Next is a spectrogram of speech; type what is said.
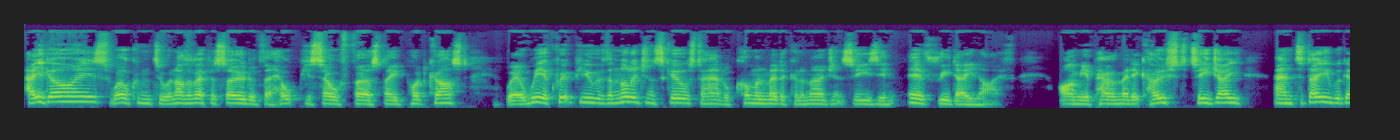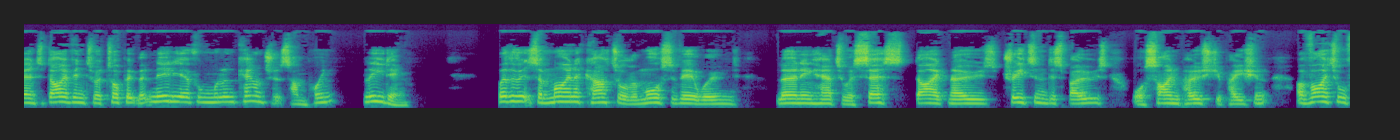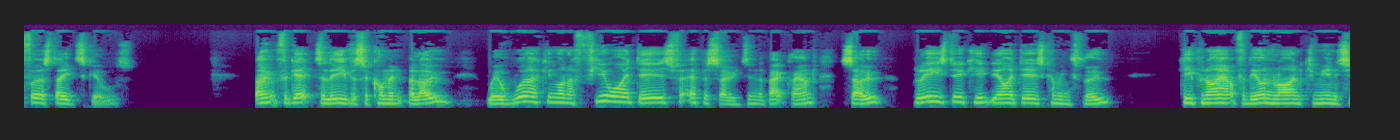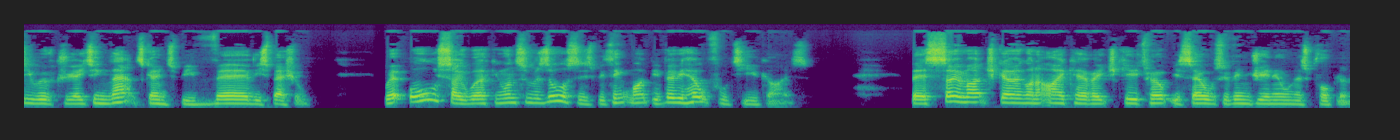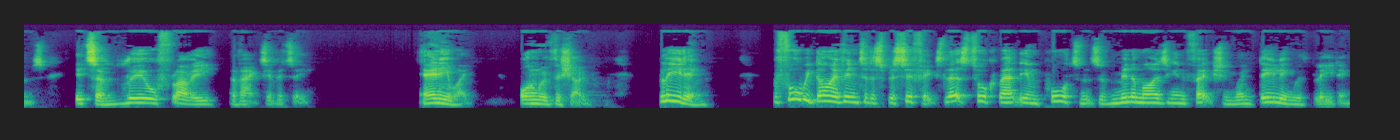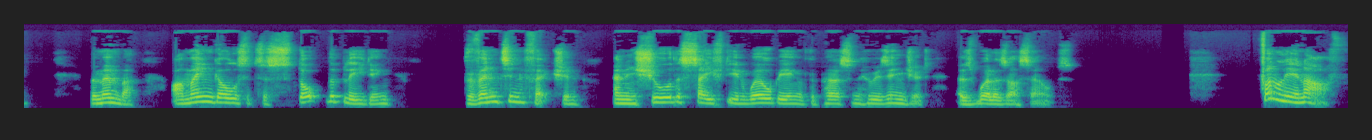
Hey guys, welcome to another episode of the Help Yourself First Aid podcast, where we equip you with the knowledge and skills to handle common medical emergencies in everyday life. I'm your paramedic host, TJ, and today we're going to dive into a topic that nearly everyone will encounter at some point bleeding. Whether it's a minor cut or a more severe wound, learning how to assess, diagnose, treat and dispose, or signpost your patient are vital first aid skills. Don't forget to leave us a comment below. We're working on a few ideas for episodes in the background, so please do keep the ideas coming through. Keep an eye out for the online community we're creating. That's going to be very special. We're also working on some resources we think might be very helpful to you guys. There's so much going on at iCare HQ to help yourselves with injury and illness problems. It's a real flurry of activity. Anyway, on with the show. Bleeding. Before we dive into the specifics, let's talk about the importance of minimizing infection when dealing with bleeding. Remember, our main goals are to stop the bleeding, prevent infection, and ensure the safety and well-being of the person who is injured, as well as ourselves. Funnily enough,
